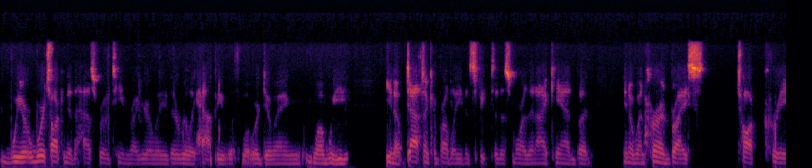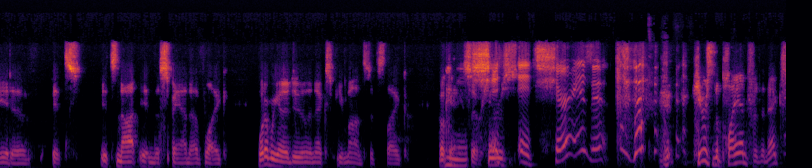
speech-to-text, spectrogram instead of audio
we're we're talking to the Hasbro team regularly. They're really happy with what we're doing. When we, you know, Dafna can probably even speak to this more than I can, but you know, when her and Bryce talk creative, it's it's not in the span of like, what are we going to do in the next few months? It's like, Okay, so here's it, it sure isn't. here's the plan for the next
